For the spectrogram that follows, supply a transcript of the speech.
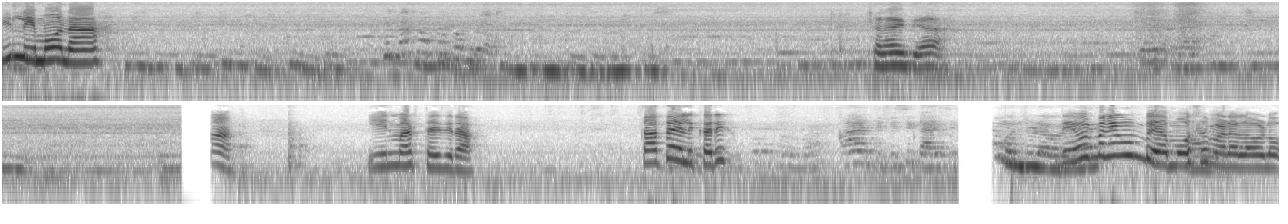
ಇಲ್ಲಿ ಮೋನಾ. ಚೆನ್ನಾಗಿದ್ಯಾ ಹಾ ಏನ್ ಮಾಡ್ತಾ ಇದ್ದೀರಾ? ತಾತ ಎಲ್ಲಿ ಕರಿ? ದೇವ್ರ ಮನೆಗೂ ಮೋಸ ಮಾಡಲ್ಲ ಅವಳು.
